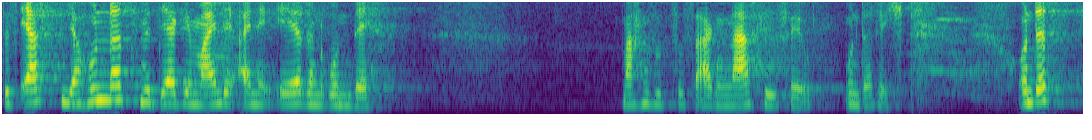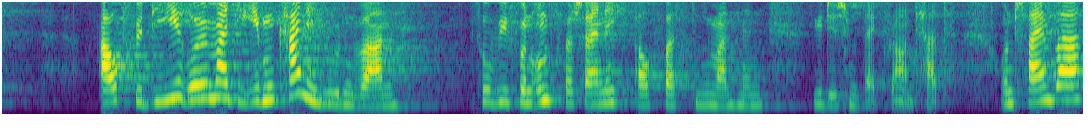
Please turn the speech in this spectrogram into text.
des ersten Jahrhunderts mit der Gemeinde eine Ehrenrunde. Machen sozusagen Nachhilfeunterricht. Und das auch für die Römer, die eben keine Juden waren. So wie von uns wahrscheinlich auch fast niemand einen jüdischen Background hat. Und scheinbar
